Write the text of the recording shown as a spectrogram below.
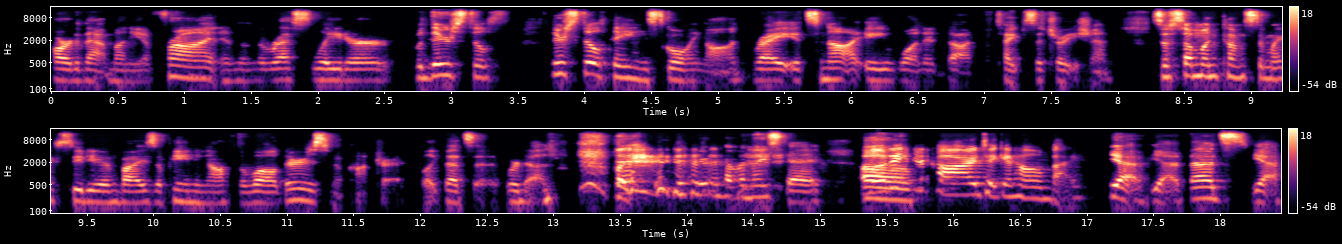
part of that money up front and then the rest later. But there's still there's still things going on, right? It's not a one and done type situation. So someone comes to my studio and buys a painting off the wall, there is no contract. Like that's it. We're done. like have a nice day. Load it in Um, your car, take it home. Bye. yeah, yeah, that's yeah.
